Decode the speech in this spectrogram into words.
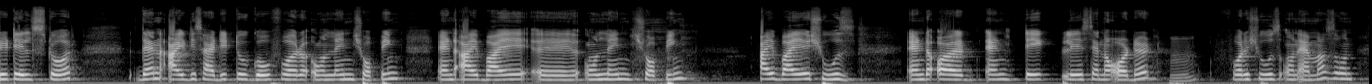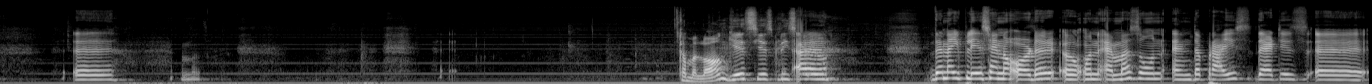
retail store then i decided to go for online shopping and i buy uh, online shopping i buy shoes and or and take place and ordered Hmm. for shoes on amazon uh, Amazon. Come along. Yes, yes, please Uh, then I placed an order uh, on Amazon, and the price that is uh,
